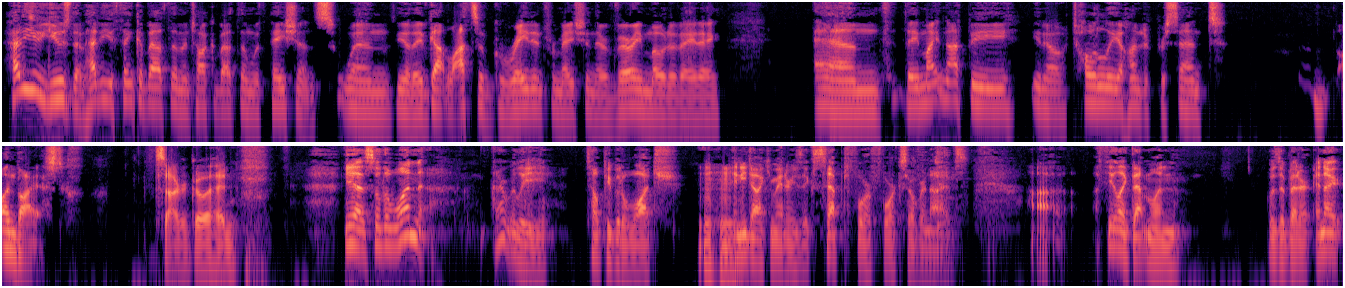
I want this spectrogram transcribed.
how do you use them? How do you think about them and talk about them with patients when you know they've got lots of great information they're very motivating and they might not be you know totally 100% unbiased Sagar, go ahead. Yeah, so the one I don't really tell people to watch mm-hmm. any documentaries except for Forks Over Knives. Uh, I feel like that one was a better, and I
